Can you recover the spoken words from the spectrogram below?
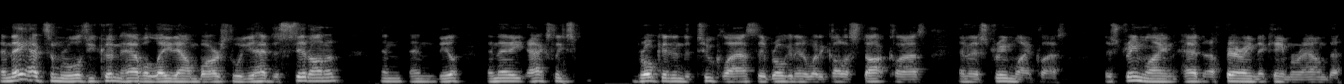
and they had some rules. You couldn't have a lay down bar stool. You had to sit on it and and deal and they actually broke it into two class. They broke it into what they call a stock class and a streamline class. The streamline had a fairing that came around the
